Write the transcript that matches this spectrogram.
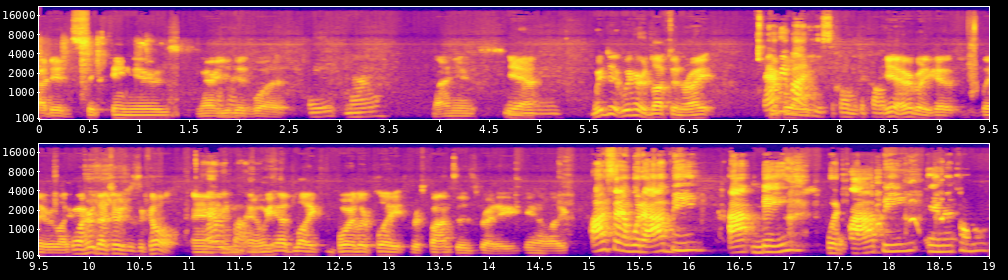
I did 16 years. Mary, you did what? Eight, nine. Nine years. Yeah, we did. We heard left and right. Everybody used to call it a cult. Yeah, everybody got, they were like, "Oh, I heard that church is a cult," and Everybody. and we had like boilerplate responses ready. You know, like I said, would I be? I me? Would I be in a cult?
